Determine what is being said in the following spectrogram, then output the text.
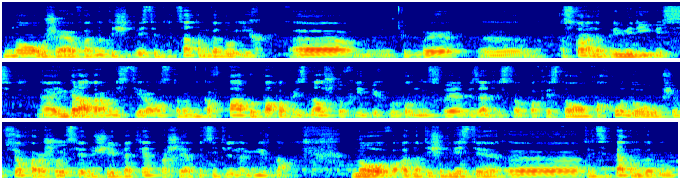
но уже в 1230 году их э, как бы, э, стороны примирились. Император амнистировал сторонников папы, папа признал, что Фридрих выполнил свои обязательства по крестовому походу. В общем, все хорошо. И следующие пять лет прошли относительно мирно. Но в 1235 году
